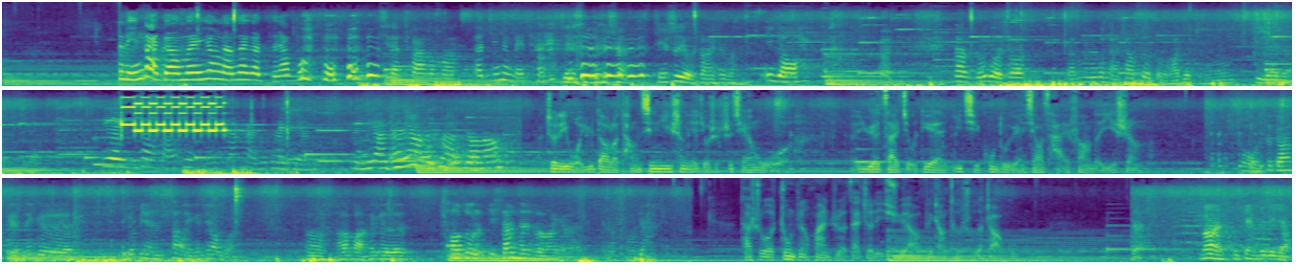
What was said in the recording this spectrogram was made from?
领导给我们用了那个纸尿布，现在穿了吗？呃，今天没穿。今天没穿，平时有穿是吗？有。那如果说咱们如果想上厕所的话，就只能憋着，是吧？这一套防护服三百多块钱，我们要这样子看着了。这里我遇到了唐兴医生，也就是之前我呃约在酒店一起共度元宵采访的医生。我是刚给那个一个病人上了一个尿管，嗯，然后把那个操作的第三层手法给他给他脱掉。他说，重症患者在这里需要非常特殊的照顾。对，慢慢出现这个氧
